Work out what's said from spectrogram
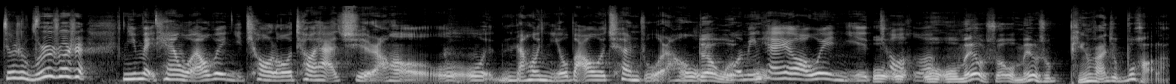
就是不是说是你每天我要为你跳楼跳下去，然后我我，然后你又把我劝住，然后我我明天又要为你跳河。我我没有说我没有说平凡就不好了，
